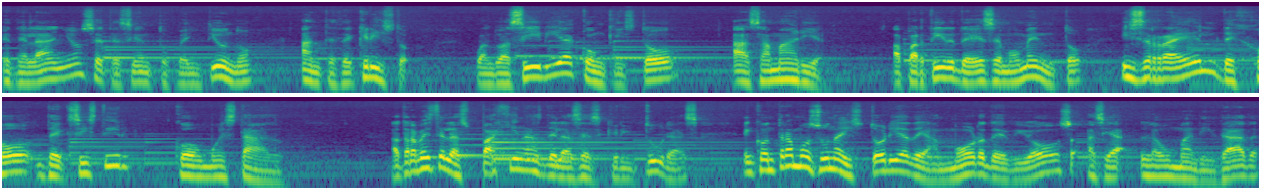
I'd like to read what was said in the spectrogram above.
en el año 721 a.C., cuando Asiria conquistó a Samaria. A partir de ese momento, Israel dejó de existir como Estado. A través de las páginas de las Escrituras encontramos una historia de amor de Dios hacia la humanidad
